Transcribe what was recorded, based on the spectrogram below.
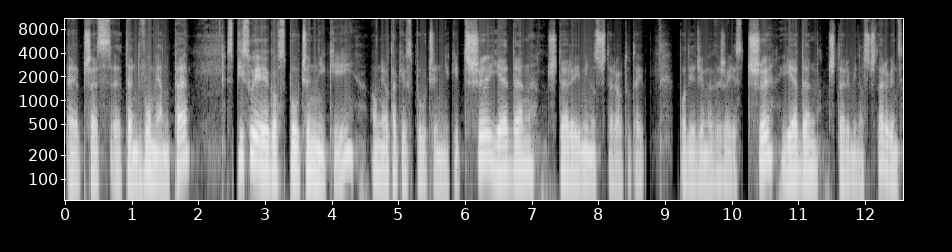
e, przez e, ten dwumian p. Spisuję jego współczynniki. On miał takie współczynniki 3, 1, 4 i minus 4. O tutaj podjedziemy wyżej, jest 3, 1, 4, minus 4, więc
